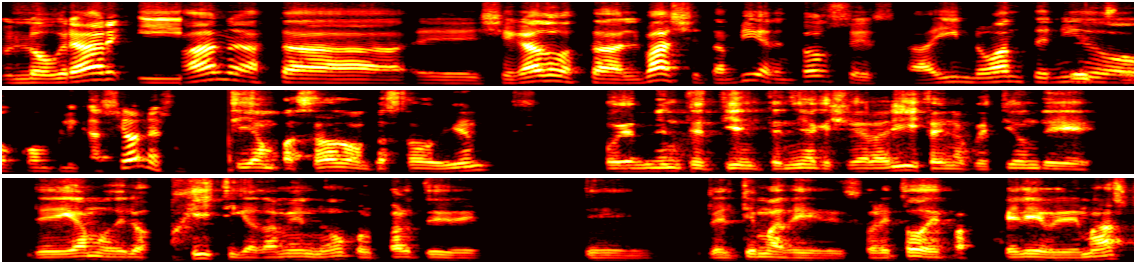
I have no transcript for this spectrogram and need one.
lograr y han hasta eh, llegado hasta el valle también, entonces ahí no han tenido complicaciones. Sí, han pasado, han pasado bien. Obviamente tenía que llegar a la lista, hay una cuestión de, digamos, de logística también, ¿no? Por parte de, del tema de, sobre todo de papeleo y demás,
